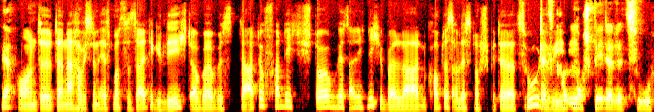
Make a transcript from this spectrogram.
Ja. Und äh, danach habe ich dann erstmal zur Seite gelegt, aber bis dato fand ich die Steuerung jetzt eigentlich nicht überladen. Kommt das alles noch später dazu? Das wie? kommt noch später dazu,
